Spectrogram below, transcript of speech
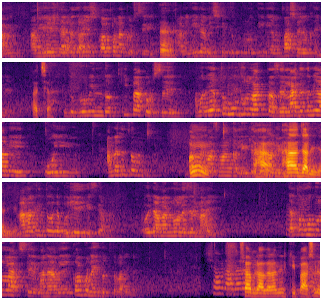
আমি আমি একটা জিনিস কল্পনা করছি হ্যাঁ। আমি নিরামিষ কিন্তু কোনোদিনই আমি বাসায়ও খাই না। আচ্ছা। কিন্তু গোবিন্দ কৃপা করছে আমার এত মধুর লাগতাছে লাগে জানি আমি ওই আমরা কিন্তু হ্যাঁ জানি হ্যাঁ জানি জানি আমার কিন্তু ওইটা ভুলেই গেছি আমার ওইটা আমার নলেজে নাই। এত মধুর লাগছে মানে আমি কল্পনাই করতে পারি না। সব রাধারানীর কৃপা। আসলে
